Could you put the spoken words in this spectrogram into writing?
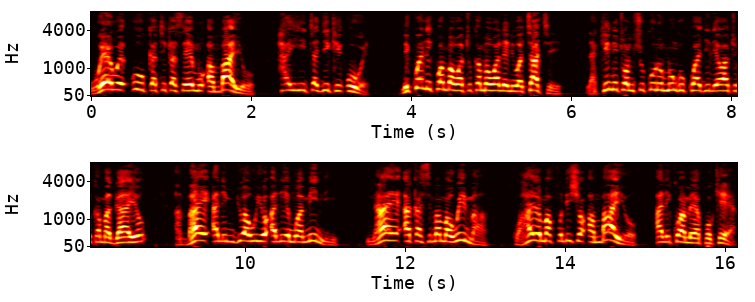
wewe u katika sehemu ambayo haihitajiki uwe. Ni kweli kwamba watu kama wale ni wachache lakini twamshukuru mungu kwa ajili ya watu kama gayo ambaye alimjua huyo aliyemwamini naye akasimama wima kwa hayo mafundisho ambayo alikuwa ameyapokea.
